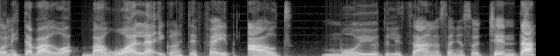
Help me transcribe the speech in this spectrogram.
Con esta bagua- baguala y con este fade out muy utilizada en los años 80,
